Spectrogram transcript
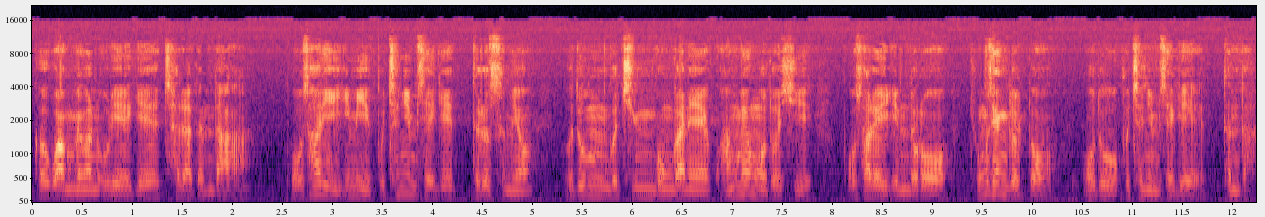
그 광명은 우리에게 찾아든다. 보살이 이미 부처님 세계에 들었으며 어둠 거친 공간에 광명 오듯이 보살의 인도로 중생들도 모두 부처님 세계에 든다.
